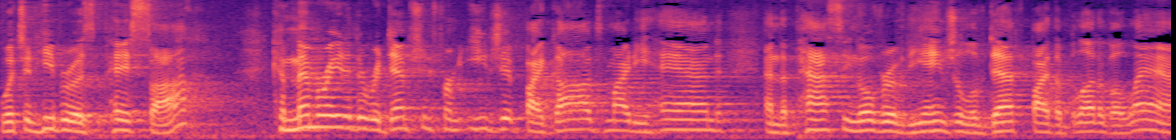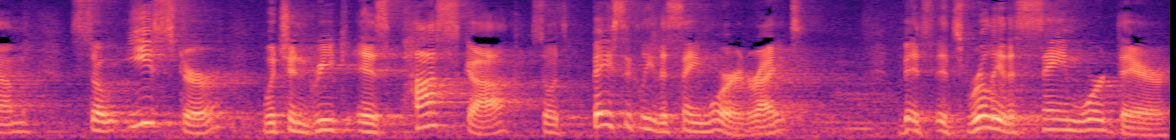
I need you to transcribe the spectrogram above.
which in Hebrew is Pesach, commemorated the redemption from Egypt by God's mighty hand and the passing over of the angel of death by the blood of a lamb, so Easter, which in Greek is Pascha, so it's basically the same word, right? It's, it's really the same word there,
